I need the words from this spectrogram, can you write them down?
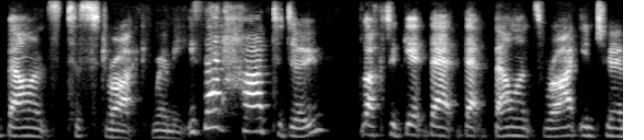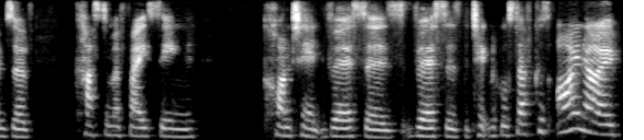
balance to strike Remi? Is that hard to do? Like to get that that balance right in terms of customer facing content versus versus the technical stuff? Because i know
